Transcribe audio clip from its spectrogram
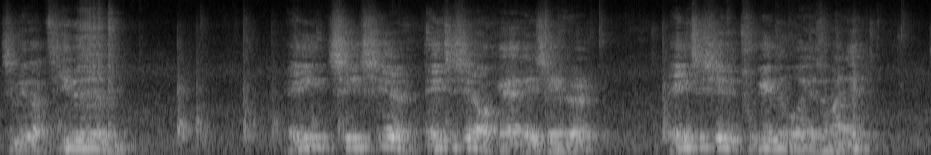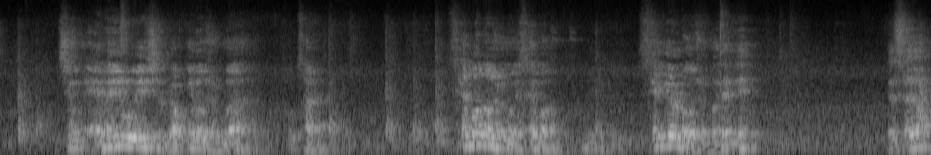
지금 얘들아, D는 HCl, HCL이라고 할게. HA를. HCL이 두 개 있는 거예요. 저 맞니? 지금 NaOH를 몇 개 넣어준 거야? 토탈. 세 번 넣어준 거야, 세 번. 세 개를 넣어준 거야. 됐니? 됐어요?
